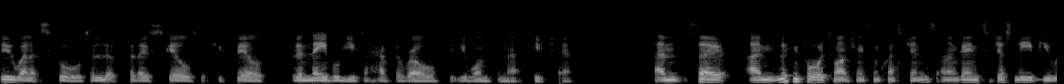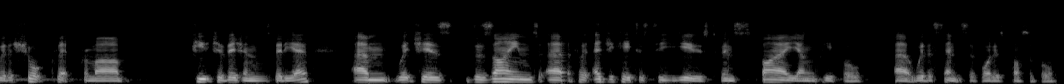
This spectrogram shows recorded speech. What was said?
do well at school, to look for those skills which you feel would enable you to have the role that you want in that future. Um, so I'm looking forward to answering some questions and I'm going to just leave you with a short clip from our Future Visions video um, which is designed uh, for educators to use to inspire young people uh, with a sense of what is possible.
